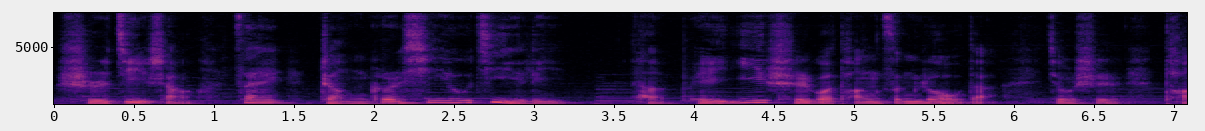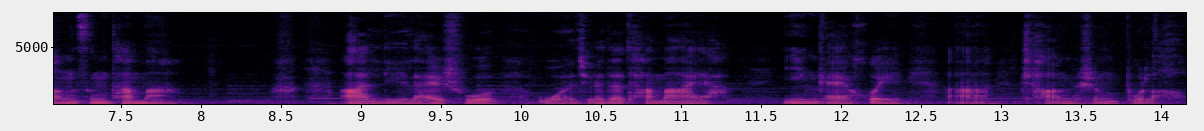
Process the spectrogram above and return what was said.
实际上在整个《西游记》里。唯一吃过唐僧肉的，就是唐僧他妈。按理来说，我觉得他妈呀，应该会啊长生不老。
